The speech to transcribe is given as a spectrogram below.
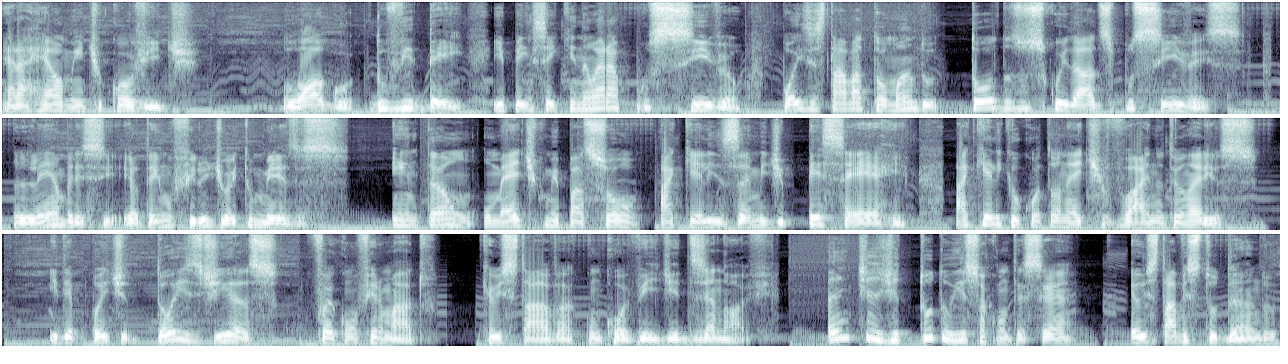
era realmente o Covid. Logo, duvidei e pensei que não era possível, pois estava tomando todos os cuidados possíveis. Lembre-se, eu tenho um filho de oito meses. Então, o médico me passou aquele exame de PCR, aquele que o cotonete vai no teu nariz. E depois de dois dias, foi confirmado que eu estava com Covid-19. Antes de tudo isso acontecer, eu estava estudando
